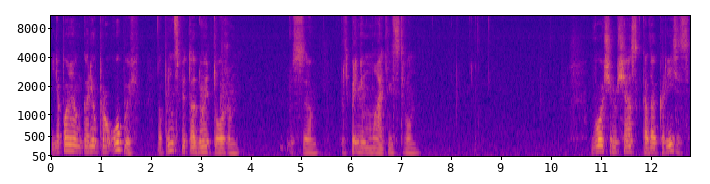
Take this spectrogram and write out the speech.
Я понял, говорил про обувь, но в принципе это одно и то же. С предпринимательством. В общем, сейчас, когда кризис,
